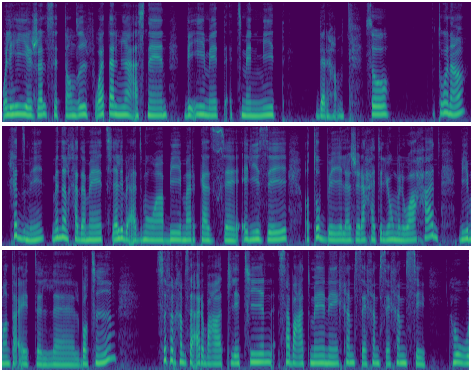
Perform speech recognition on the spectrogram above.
واللي هي جلسة تنظيف وتلميع أسنان بقيمة 800 درهم. سو so, اعطونا خدمة من الخدمات يلي بقدموها بمركز إليزي الطبي لجراحة اليوم الواحد بمنطقة البطين. صفر خمسة أربعة ثلاثين سبعة ثمانية خمسة خمسة خمسة. هو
